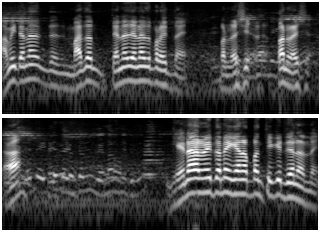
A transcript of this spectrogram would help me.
आम्ही त्यांना माझा त्यांना देण्याचा प्रयत्न आहे. पण रशी पण रशी हा घेणार नाही तर नाही घेणार पण तिकीट देणार नाही.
